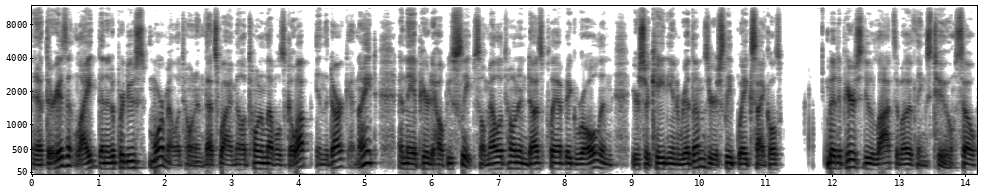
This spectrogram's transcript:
and if there isn't light, then it'll produce more melatonin. That's why melatonin levels go up in the dark at night, and they appear to help you sleep. So melatonin does play a big role in your circadian rhythms, your sleep-wake cycles but it appears to do lots of other things too. So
